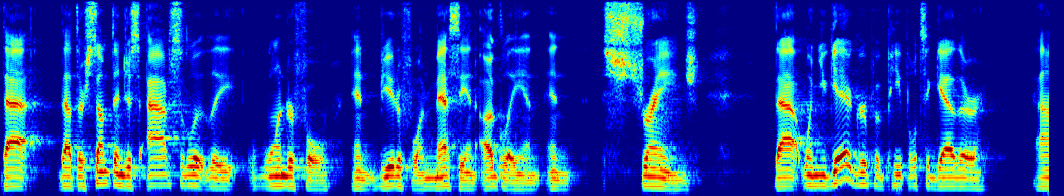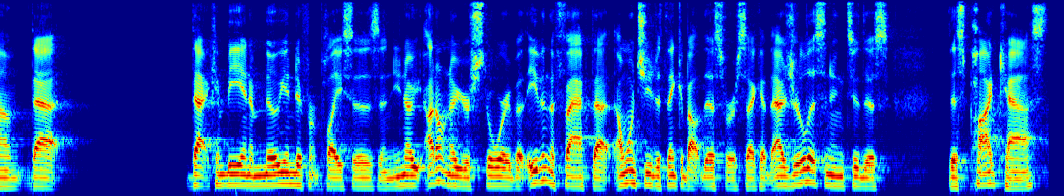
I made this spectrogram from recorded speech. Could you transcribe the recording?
That that there's something just absolutely wonderful and beautiful and messy and ugly and, and strange that when you get a group of people together um, that that can be in a million different places and you know i don't know your story but even the fact that i want you to think about this for a second as you're listening to this this podcast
